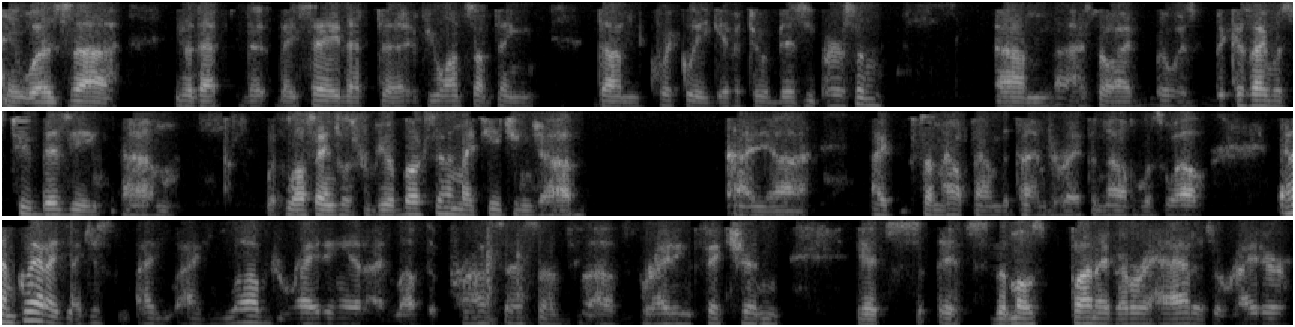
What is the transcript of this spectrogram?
It was uh, you know that, that they say that uh, if you want something done quickly, give it to a busy person. Um, uh, so I it was because I was too busy um, with Los Angeles Review of Books and in my teaching job. I uh, I somehow found the time to write the novel as well and I'm glad I did. I just I I loved writing it. I love the process of of writing fiction. It's it's the most fun I've ever had as a writer,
